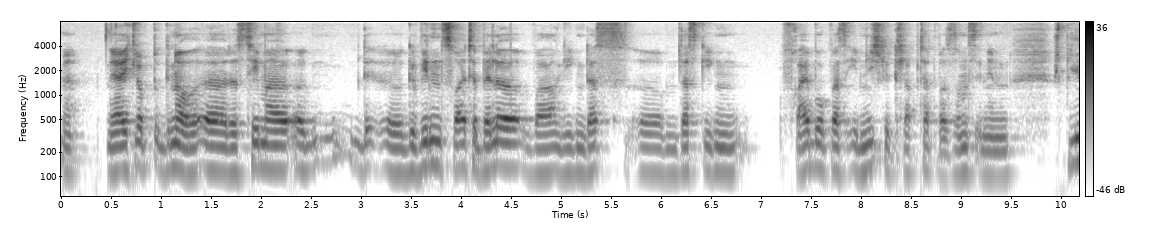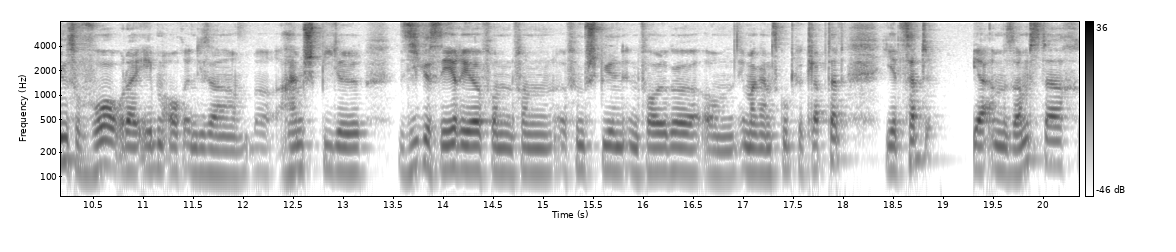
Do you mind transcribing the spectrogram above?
Ja, ja ich glaube, genau, äh, das Thema Gewinnen zweite Bälle war gegen das, ähm, das gegen Freiburg, was eben nicht geklappt hat, was sonst in den Spielen zuvor oder eben auch in dieser äh, Heimspiel-Siegesserie von, von fünf Spielen in Folge ähm, immer ganz gut geklappt hat. Jetzt hat ja am Samstag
